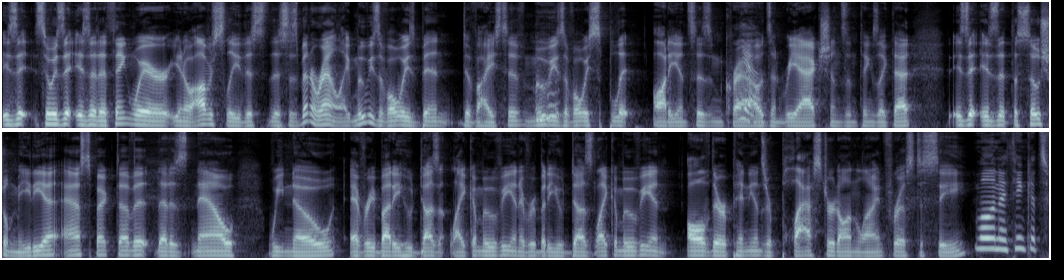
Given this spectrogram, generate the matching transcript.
is it so is it is it a thing where you know obviously this this has been around. Like movies have always been divisive. Mm-hmm. Movies have always split audiences and crowds and reactions and things like that. Is it is it the social media aspect of it that is now we know everybody who doesn't like a movie and everybody who does like a movie and all of their opinions are plastered online for us to see. Well and i think it's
